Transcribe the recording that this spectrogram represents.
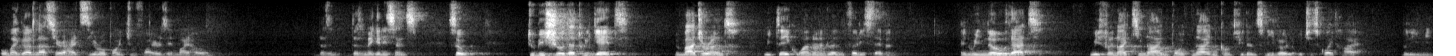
Oh my God, last year I had 0.2 fires in my home. It doesn't, doesn't make any sense. So to be sure that we get a majorant, we take 137. And we know that with a 99.9 confidence level, which is quite high, believe me,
